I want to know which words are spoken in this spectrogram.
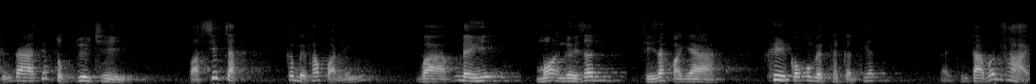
Chúng ta tiếp tục duy trì và siết chặt các biện pháp quản lý và đề nghị mọi người dân chỉ ra khỏi nhà khi có công việc thật cần thiết. Đấy, chúng ta vẫn phải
